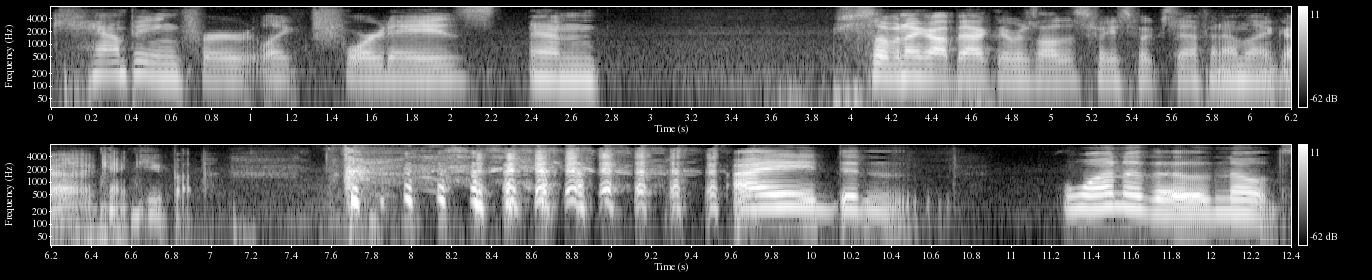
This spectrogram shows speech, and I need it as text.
camping for like four days, and so when I got back, there was all this Facebook stuff, and I'm like, "Ah, I can't keep up. I didn't. One of the notes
